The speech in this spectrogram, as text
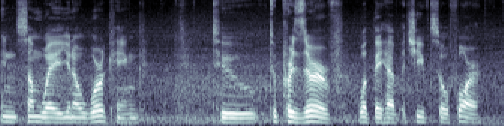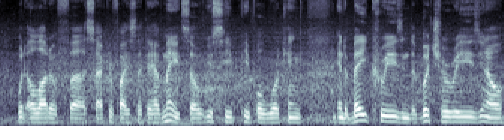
in some way, you know, working to to preserve what they have achieved so far with a lot of uh, sacrifice that they have made. So you see people working in the bakeries, in the butcheries, you know,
